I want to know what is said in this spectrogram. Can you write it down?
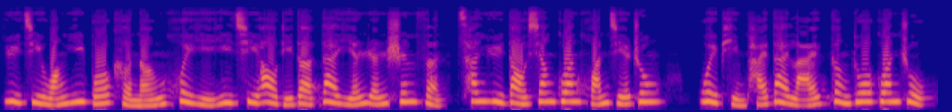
预计王一博可能会以一汽奥迪的代言人身份参与到相关环节中，为品牌带来更多关注。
